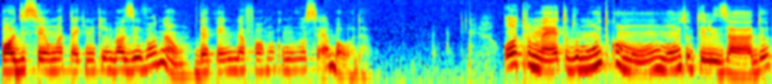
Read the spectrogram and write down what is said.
pode ser uma técnica invasiva ou não, depende da forma como você aborda. Outro método muito comum, muito utilizado,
